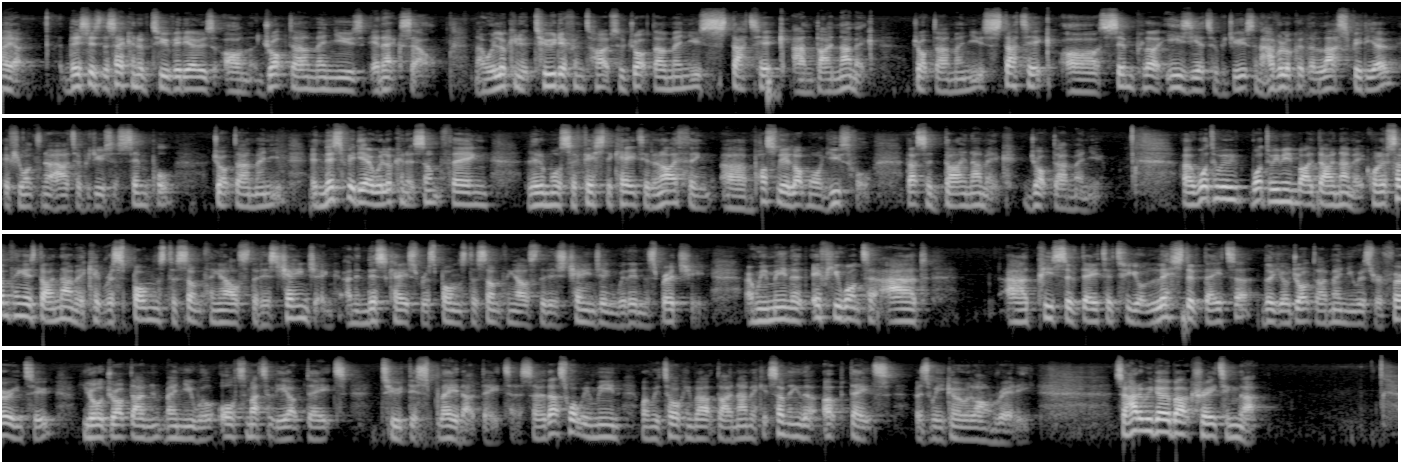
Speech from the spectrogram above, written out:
Hiya. This is the second of two videos on drop-down menus in Excel. Now we're looking at two different types of drop-down menus, static and dynamic drop-down menus. Static are simpler, easier to produce, and have a look at the last video if you want to know how to produce a simple drop-down menu. In this video, we're looking at something a little more sophisticated and I think uh, possibly a lot more useful. That's a dynamic drop-down menu. Uh, what, do we, what do we mean by dynamic? Well, if something is dynamic, it responds to something else that is changing, and in this case, responds to something else that is changing within the spreadsheet. And we mean that if you want to add add piece of data to your list of data that your drop-down menu is referring to, your drop-down menu will automatically update to display that data. So that's what we mean when we're talking about dynamic. It's something that updates as we go along, really. So how do we go about creating that?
